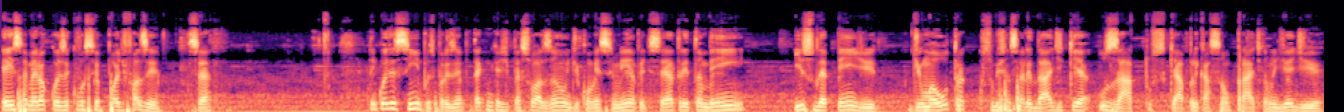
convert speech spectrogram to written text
É isso a melhor coisa que você pode fazer, certo? Tem coisas simples, por exemplo, técnicas de persuasão, de convencimento, etc. E também isso depende de uma outra substancialidade que é os atos, que é a aplicação prática no dia a dia.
